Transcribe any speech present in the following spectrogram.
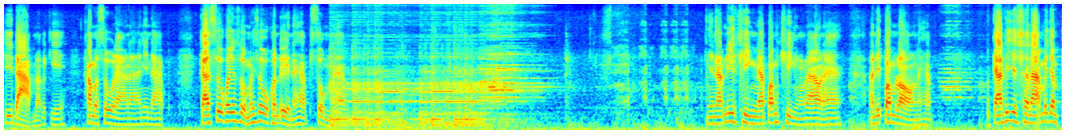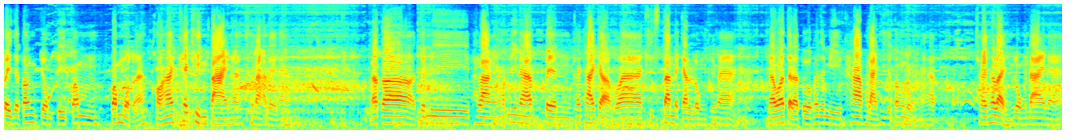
ที่ดาบนะเมื่อกี้เข้ามาสู้แล้วนะนี่นะครับ การสู้เขาจะสุ่มให้สู้คนอื่นนะครับ สุ่มนะครับนี่นะนี่คิงนะป้อมคิงของเรานะฮะอันนี้ป้อมรองนะครับ การที่จะชนะไม่จำเป็นจะต้องโจมตีป้อมป้อมหมดนะขอให้แค่คิงตายนะชนะเลยนะแล้วก็จะมีพลังนะครับนี่นะครับเป็นคล้ายๆ กับว่าคริสตัลในการลงใช่ไหมแล้วว่าแต่ละตัวก็จะมีค่าพลังที่จะต้องลงนะครับ ใช้เท่าไหร่ถึงลงได้นะ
